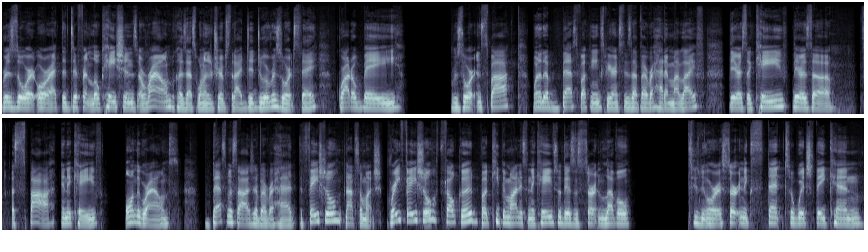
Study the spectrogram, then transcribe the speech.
resort or at the different locations around because that's one of the trips that I did do a resort stay. Grotto Bay Resort and Spa, one of the best fucking experiences I've ever had in my life. There's a cave, there's a a spa in a cave on the grounds. Best massage I've ever had. The facial, not so much. Great facial, felt good, but keep in mind it's in a cave, so there's a certain level, excuse me, or a certain extent to which they can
